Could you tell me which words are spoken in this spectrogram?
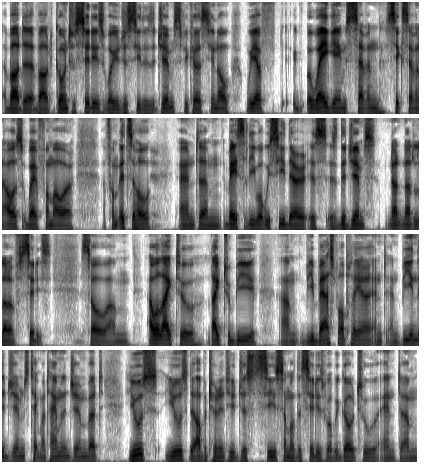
about uh, about going to cities where you just see the gyms because you know we have away games seven six seven hours away from our from Itzehoe. And um, basically, what we see there is, is the gyms, not not a lot of cities. So um, I would like to like to be um, be a basketball player and, and be in the gyms, take my time in the gym, but use use the opportunity to just see some of the cities where we go to and um,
